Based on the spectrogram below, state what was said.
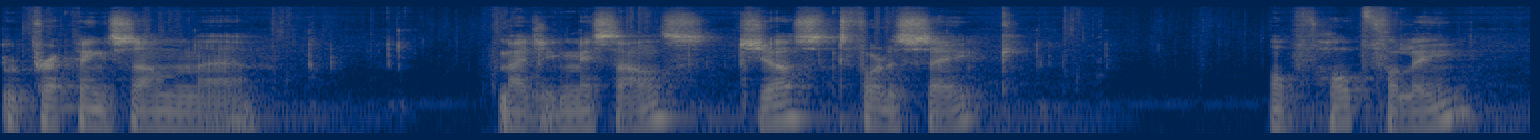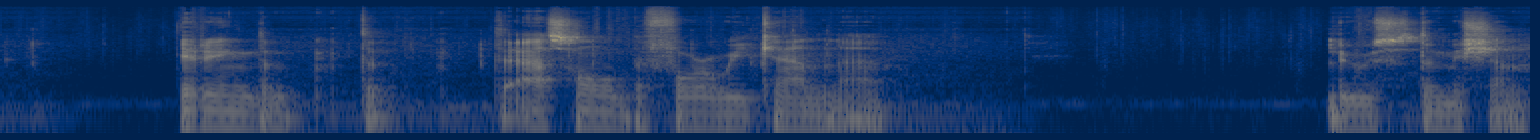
We're prepping some uh, magic missiles just for the sake of hopefully hitting the the, asshole before we can uh, lose the mission.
